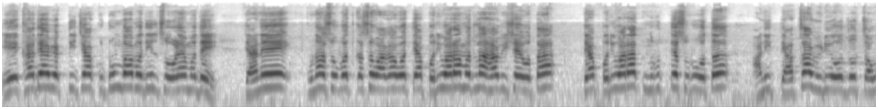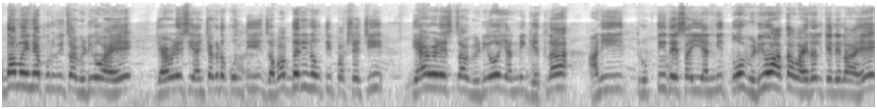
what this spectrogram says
एखाद्या व्यक्तीच्या कुटुंबामधील सोहळ्यामध्ये त्याने कुणासोबत कसं वागावं त्या परिवारामधला हा विषय होता. त्या परिवारात नृत्य सुरू होतं आणि त्याचा व्हिडिओ जो चौदा महिन्यापूर्वीचा व्हिडिओ आहे ज्यावेळेस यांच्याकडे कोणतीही जबाबदारी नव्हती पक्षाची त्यावेळेसचा व्हिडिओ यांनी घेतला आणि तृप्ती देसाई यांनी तो व्हिडिओ आता व्हायरल केलेला आहे.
